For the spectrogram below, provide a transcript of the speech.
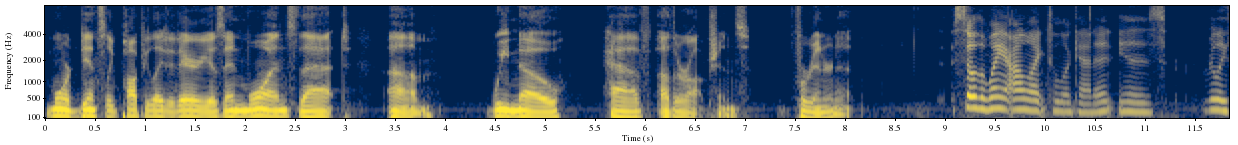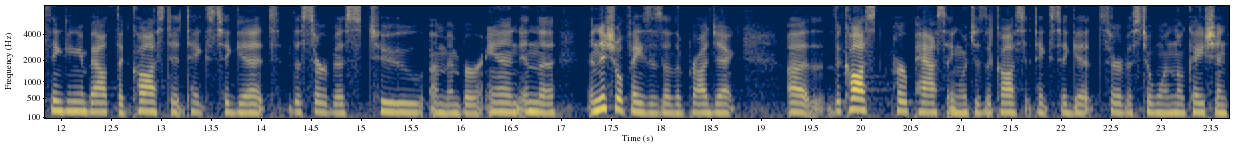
more densely populated areas and ones that um, we know have other options for internet? So, the way I like to look at it is really thinking about the cost it takes to get the service to a member. And in the initial phases of the project, uh, the cost per passing, which is the cost it takes to get service to one location,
